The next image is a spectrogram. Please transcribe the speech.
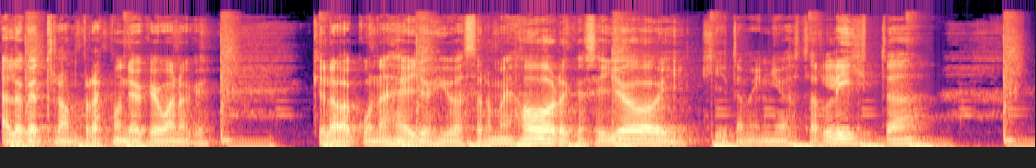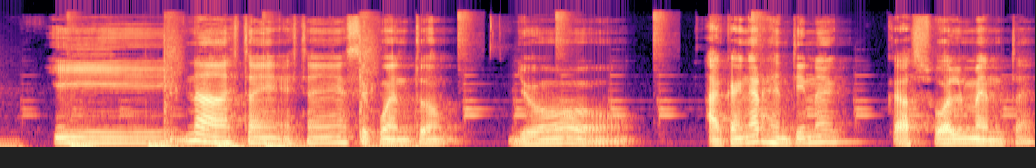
A lo que Trump respondió que bueno, que, que la vacuna de ellos iba a ser mejor, qué sé yo, y que también iba a estar lista. Y nada, está en, está en ese cuento. Yo, acá en Argentina, casualmente,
